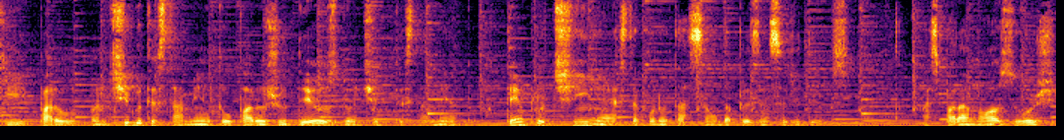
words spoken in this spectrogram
que para o Antigo Testamento ou para os judeus do Antigo Testamento, o templo tinha esta conotação da presença de Deus. Mas para nós hoje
